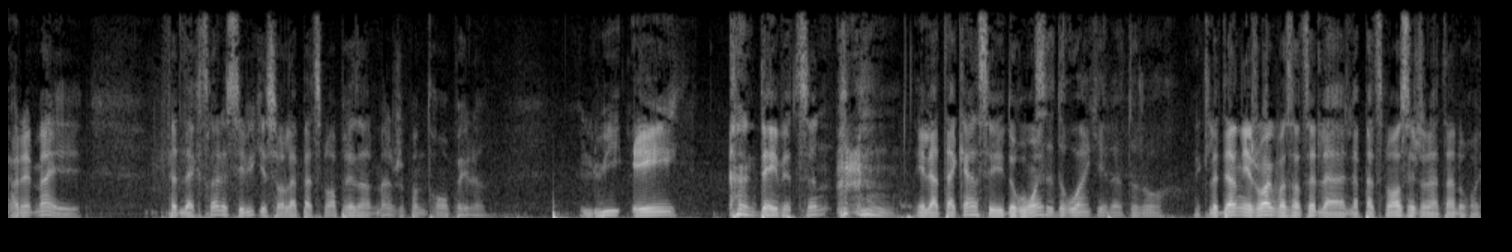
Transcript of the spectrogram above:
honnêtement, il, fait de l'extra. C'est lui qui est sur la patinoire présentement, je ne vais pas me tromper. Là. Lui et Davidson. et l'attaquant, c'est Drouin. C'est Drouin qui est là toujours. le dernier joueur qui va sortir de la, de la patinoire, c'est Jonathan Drouin.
